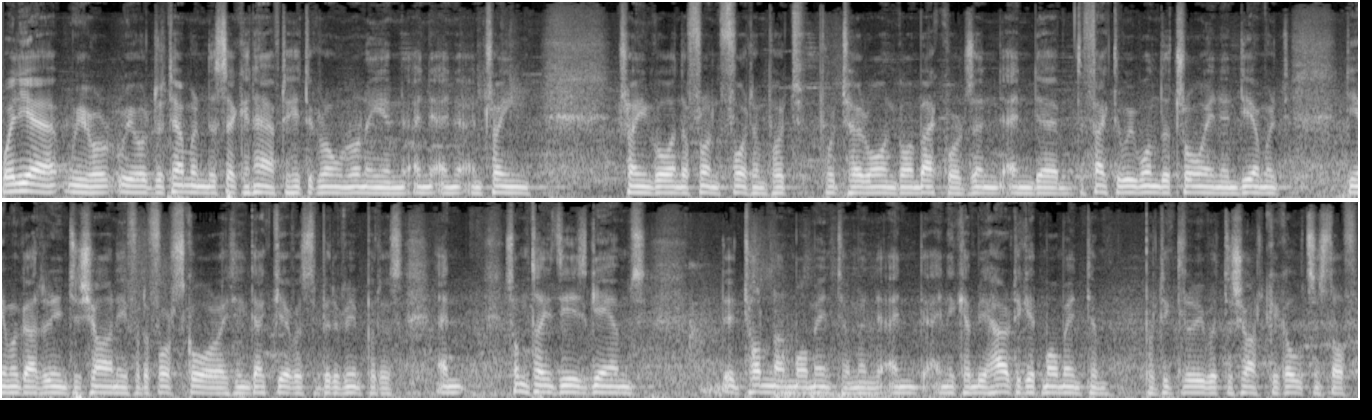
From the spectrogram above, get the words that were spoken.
Well, yeah, we were we were determined in the second half to hit the ground running and and, and, and try and try and go on the front foot and put put Tyrone going backwards. And and um, the fact that we won the throw in and Diarmuid, Diarmuid got it into Seanie for the first score, I think that gave us a bit of impetus. And sometimes these games they turn on momentum, and, and, and it can be hard to get momentum, particularly with the short kick outs and stuff.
